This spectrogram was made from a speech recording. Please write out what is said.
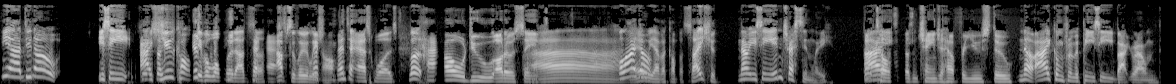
Yeah, do you know? You see, I So you can't give a one word answer. Absolutely The I not. meant to ask was, Look, how do autosaves? Ah, Well, I don't- we have a conversation. Now, you see, interestingly, Don't I- tell us it doesn't change a how for you, Stu. no, I come from a PC background,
